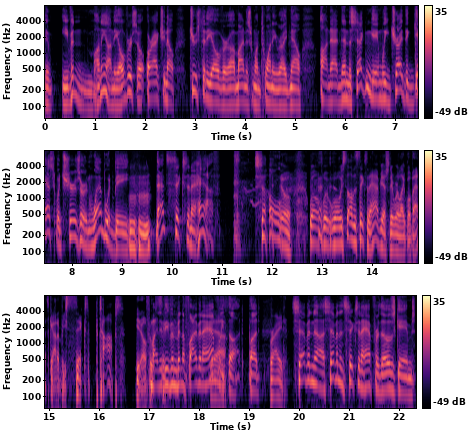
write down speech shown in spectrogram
if even money on the over. So, or actually, no, juice to the over, uh, minus 120 right now on that. And then the second game, we tried to guess what Scherzer and Webb would be. Mm-hmm. That's six and a half. So, Oh, well, well, we saw the six and a half yesterday. We're like, well, that's got to be six tops. You know, if it might have six- even been a five and a half. We thought, but right. seven, uh, seven and six and a half for those games.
